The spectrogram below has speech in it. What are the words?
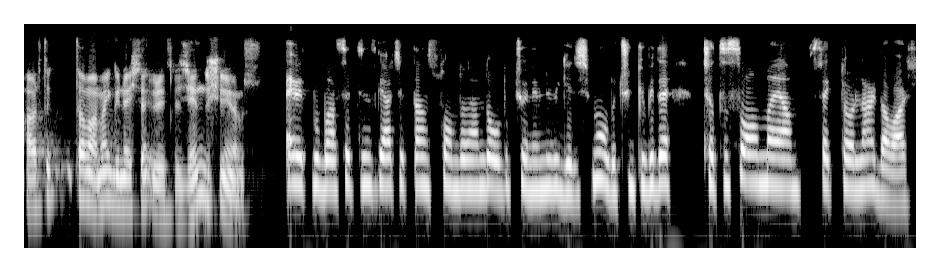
artık tamamen güneşten üretileceğini düşünüyoruz. Evet bu bahsettiğiniz gerçekten son dönemde oldukça önemli bir gelişme oldu. Çünkü bir de çatısı olmayan sektörler de var.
